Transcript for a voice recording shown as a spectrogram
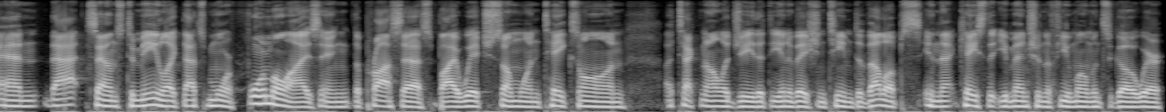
and that sounds to me like that's more formalizing the process by which someone takes on a technology that the innovation team develops. In that case that you mentioned a few moments ago where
